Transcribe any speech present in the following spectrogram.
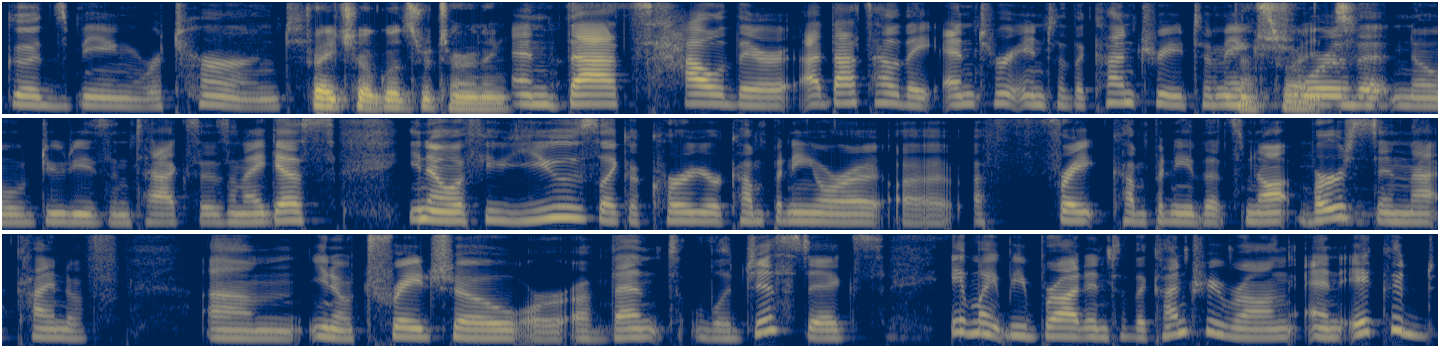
goods being returned. Trade show goods returning. And that's how they're uh, that's how they enter into the country to make That's sure right. that no duties and taxes. And I guess you know if you use like a courier company or a, a, a freight company that's not versed in that kind of um, you know trade show or event logistics, it might be brought into the country wrong, and it could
